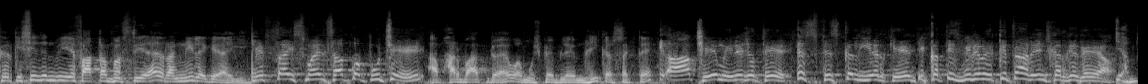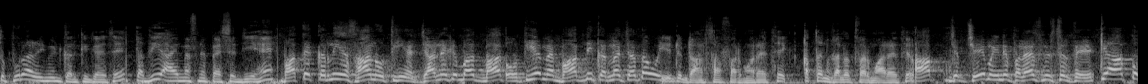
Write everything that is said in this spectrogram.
फिर किसी दिन भी ये फाका मस्ती है रंग नहीं लेके आएगी। मिफ्ता इस्माइल साहब को पूछे। आप हर बात जो है वो मुझ पर ब्लेम नहीं कर सकते। आप छह महीने जो थे इस फ़िज़िकल ईयर के इकतीस बिलियन में कितना अरेंज करके गए आप? हम तो पूरा अरेंजमेंट करके गए थे तभी आईएमएफ ने पैसे दिए हैं। बातें करनी आसान होती है। जाने के बाद बात होती है मैं बात नहीं करना चाहता। वो ये जो डार साहब फरमा रहे थे कतन गलत फरमा रहे थे। आप जब छह महीने फाइनेंस मिनिस्टर थे क्या आपको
